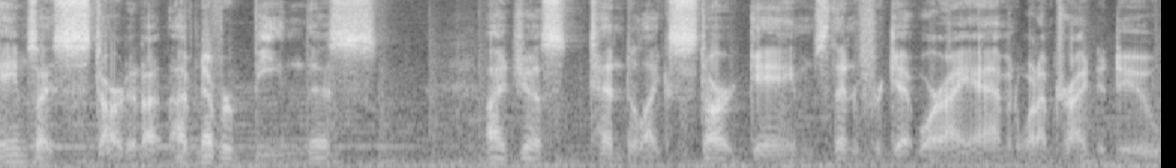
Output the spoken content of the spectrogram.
Games I started, I, I've never beaten this. I just tend to like start games, then forget where I am and what I'm trying to do.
